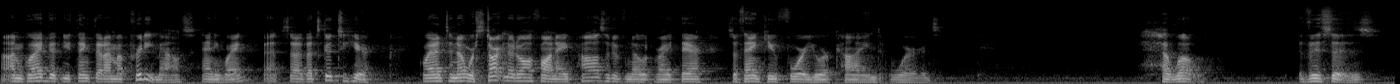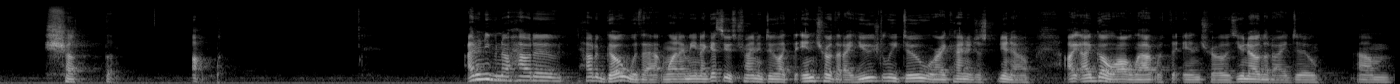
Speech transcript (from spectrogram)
I'm glad that you think that I'm a pretty mouse. Anyway, that's uh, that's good to hear. Glad to know we're starting it off on a positive note right there. So thank you for your kind words. Hello. This is Shut the Up. I don't even know how to how to go with that one. I mean, I guess he was trying to do like the intro that I usually do, where I kind of just you know I, I go all out with the intros. You know that I do. Um,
